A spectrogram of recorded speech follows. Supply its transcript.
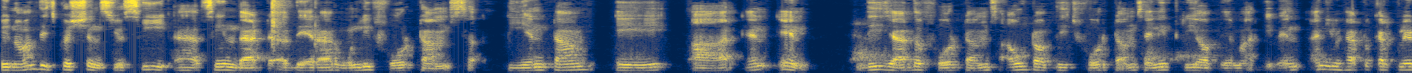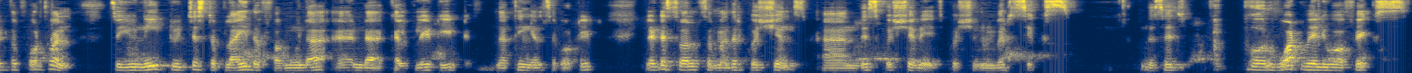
In all these questions you see i have seen that uh, there are only four terms tn term a r and n. These are the four terms. Out of these four terms any three of them are given and you have to calculate the fourth one. So you need to just apply the formula and uh, calculate it. Nothing else about it let us solve some other questions and this question is question number six. This is for what value of x?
